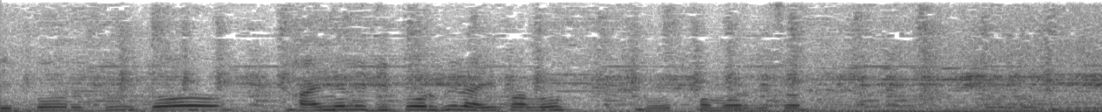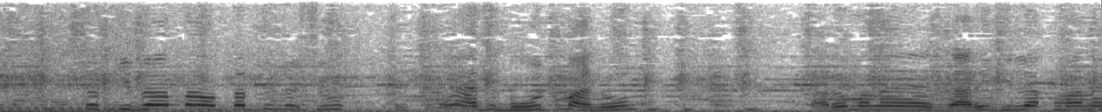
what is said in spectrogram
দীপৰ বিলটো ফাইনেলি দীপৰ বিল আহি পালোঁ বহুত সময়ৰ পিছত। তো কিবা এটা অৰ্ডাৰ দি লৈছোঁ। এই আজি বহুত মানুহ। আৰু মানে গাড়ীবিলাক মানে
